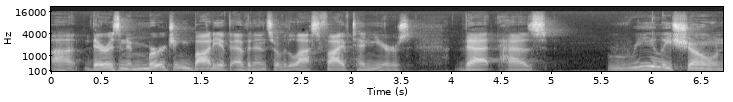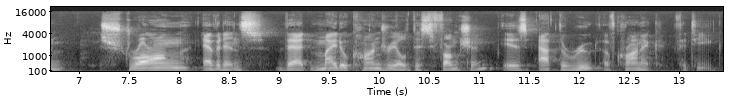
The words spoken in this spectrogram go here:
Uh, there is an emerging body of evidence over the last five, ten years that has really shown strong evidence that mitochondrial dysfunction is at the root of chronic fatigue.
